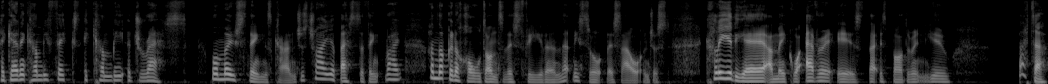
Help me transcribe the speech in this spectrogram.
again, it can be fixed, it can be addressed. Well, most things can. Just try your best to think, right, I'm not going to hold on to this feeling. Let me sort this out and just clear the air and make whatever it is that is bothering you better.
